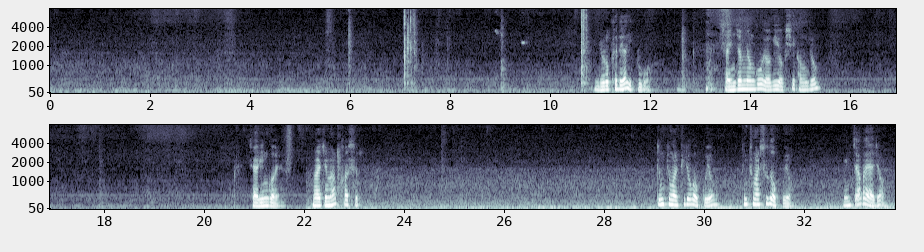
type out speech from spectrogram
요렇게 돼야 이쁘고. 자 인전면구 여기 역시 강조. 자 링걸 마지막 커습 뚱뚱할 필요가 없고요. 뚱뚱할 수도 없고요. 얘는 작아야죠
